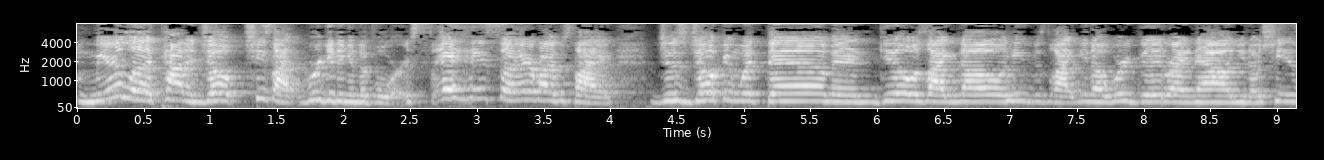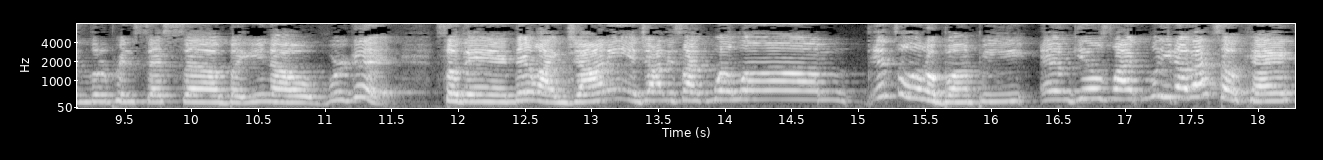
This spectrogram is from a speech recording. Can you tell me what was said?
Myrla kind of joked. She's like, "We're getting a divorce," and so everybody was like, just joking with them. And Gil was like, "No," he was like, "You know, we're good right now. You know, she is little princess, but you know, we're good." So then they're like Johnny, and Johnny's like, "Well, um, it's a little bumpy," and Gil's like, "Well, you know, that's okay."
